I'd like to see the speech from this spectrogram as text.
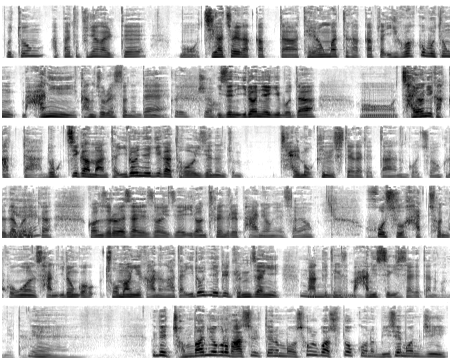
보통 아파트 분양할 때 뭐 지하철 가깝다, 대형마트 가깝다 이거 갖고 보통 많이 강조를 했었는데 그렇죠. 이제는 이런 얘기보다 어, 자연이 가깝다, 녹지가 많다 이런 얘기가 더 이제는 좀 잘 먹히는 시대가 됐다는 거죠. 그러다 예. 보니까 건설회사에서 이제 이런 트렌드를 반영해서요. 호수, 하천, 공원, 산 이런 거 조망이 가능하다 이런 얘기를 굉장히 음. 마케팅에서 음. 많이 쓰기 시작했다는 겁니다. 예. 근데 전반적으로 봤을 때는 뭐 서울과 수도권은 미세먼지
